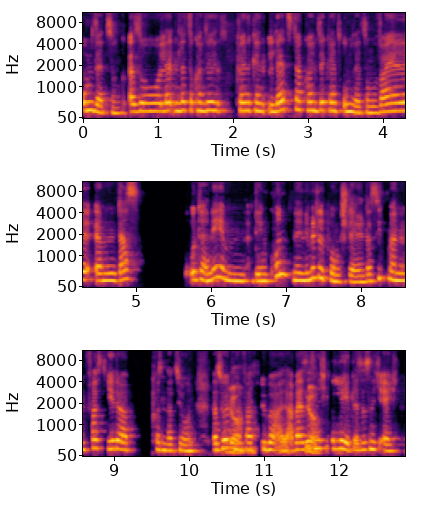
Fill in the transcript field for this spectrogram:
Umsetzung. Also letzter Konsequenz, letzter Konsequenz Umsetzung, weil ähm, das Unternehmen den Kunden in den Mittelpunkt stellen, das sieht man in fast jeder Präsentation. Das hört ja. man fast überall, aber es ja. ist nicht gelebt, es ist nicht echt.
